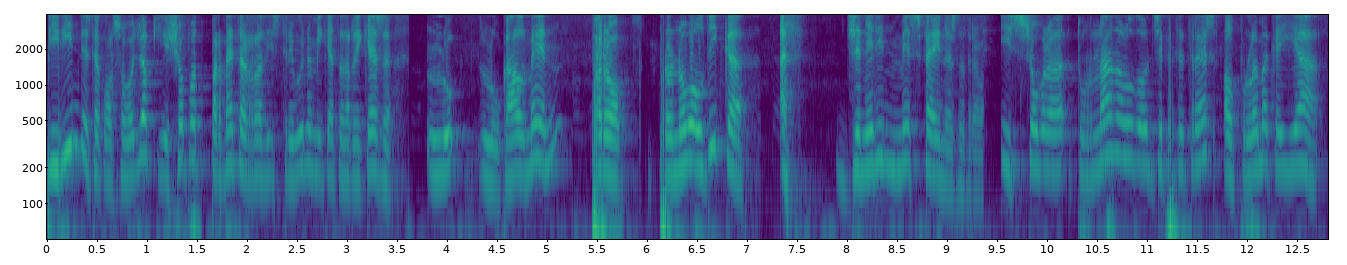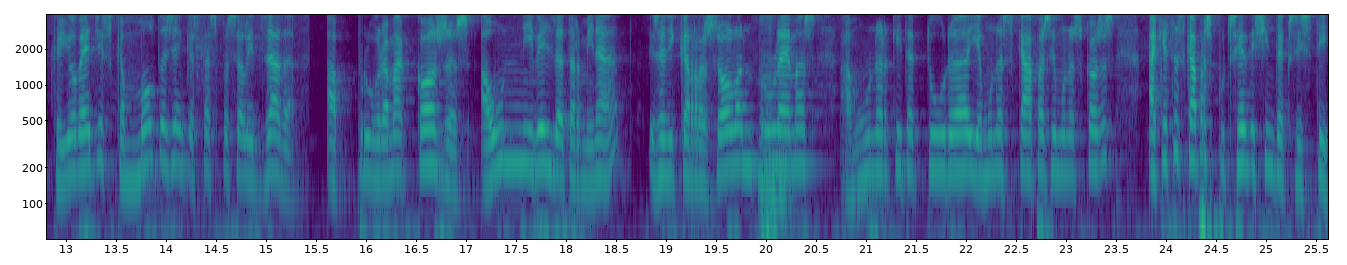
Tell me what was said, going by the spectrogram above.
vivint des de qualsevol lloc i això pot permetre redistribuir una miqueta de riquesa lo, localment, però, però no vol dir que es generin més feines de treball. I sobre, tornant a lo del GPT-3, el problema que hi ha, que jo veig, és que molta gent que està especialitzada a programar coses a un nivell determinat, és a dir, que resolen problemes amb una arquitectura i amb unes capes i amb unes coses, aquestes capes potser deixin d'existir,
